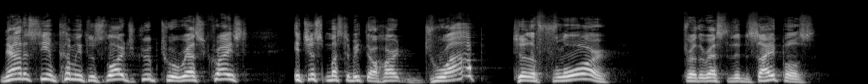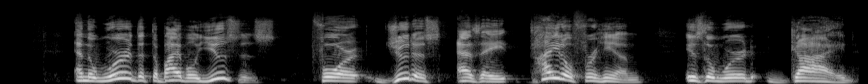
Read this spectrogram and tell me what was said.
Now to see him coming to this large group to arrest Christ, it just must have made their heart drop to the floor for the rest of the disciples. And the word that the Bible uses for Judas as a title for him is the word guide.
